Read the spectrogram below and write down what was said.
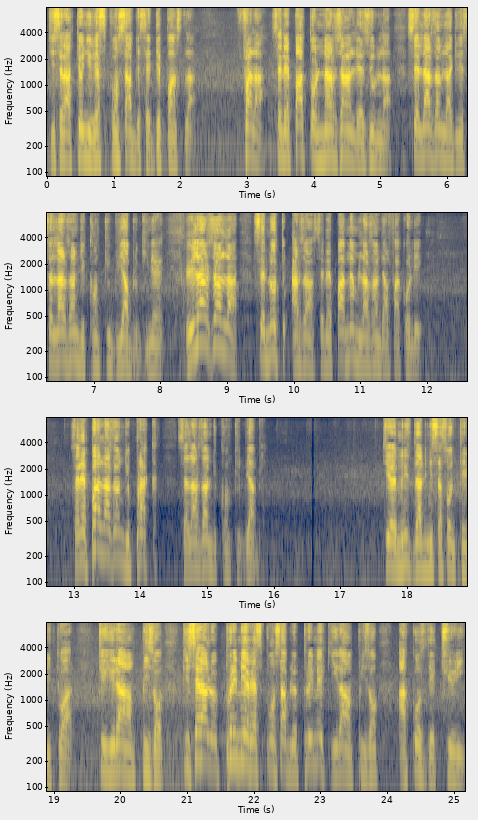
tu seras tenu responsable de ces dépenses-là. Voilà, ce n'est pas ton argent, les urnes là. C'est l'argent de la Guinée, c'est l'argent du contribuable guinéen. L'argent là, c'est notre argent. Ce n'est pas même l'argent d'Alpha Condé. Ce n'est pas l'argent du PRAC, c'est l'argent du contribuable tu es ministre de l'administration du territoire, tu iras en prison. Tu seras le premier responsable, le premier qui ira en prison à cause des tueries.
